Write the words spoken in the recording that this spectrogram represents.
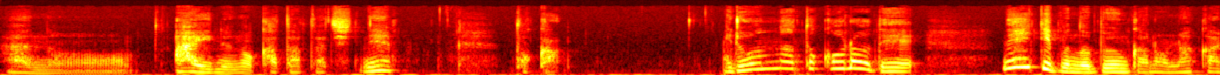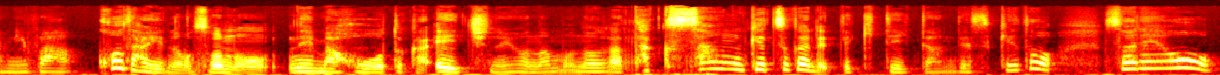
あのアイヌの方たちねとかいろんなところでネイティブの文化の中には古代のその、ね、魔法とか英知のようなものがたくさん受け継がれてきていたんですけどそれを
